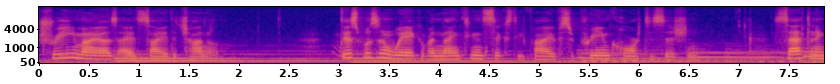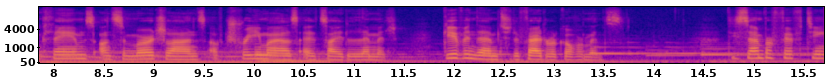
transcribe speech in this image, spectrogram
three miles outside the channel. This was in wake of a 1965 Supreme Court decision settling claims on submerged lands of three miles outside the limit given them to the federal governments. December 15,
